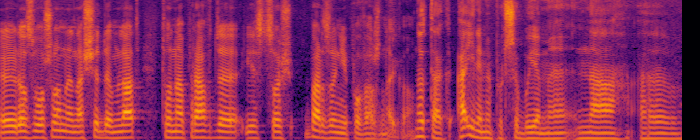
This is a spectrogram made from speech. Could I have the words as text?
y, rozłożone na 7 lat to naprawdę jest coś bardzo niepoważnego. No tak, a ile my potrzebujemy na e,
